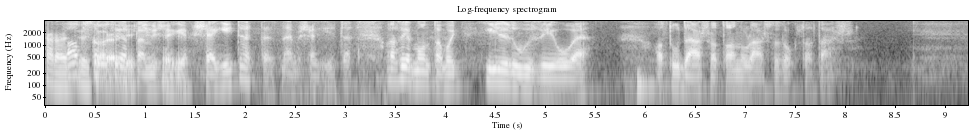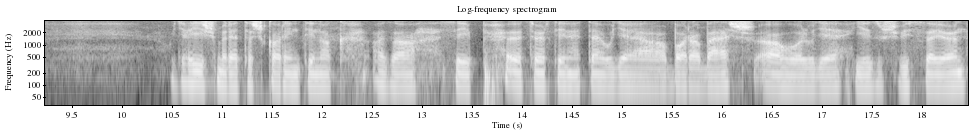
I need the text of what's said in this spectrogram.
Abszolút Abszolút értelmiségiek. Segített ez? Nem segített. Azért mondtam, hogy illúzió-e a tudás, a tanulás, az oktatás. Ugye ismeretes Karintinak az a szép története, ugye a barabás, ahol ugye Jézus visszajön,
